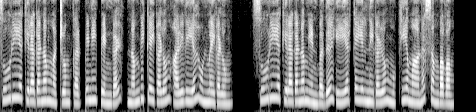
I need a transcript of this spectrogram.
சூரிய கிரகணம் மற்றும் கர்ப்பிணி பெண்கள் நம்பிக்கைகளும் அறிவியல் உண்மைகளும். சூரிய கிரகணம் என்பது இயற்கையில் நிகழும் முக்கியமான சம்பவம்.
